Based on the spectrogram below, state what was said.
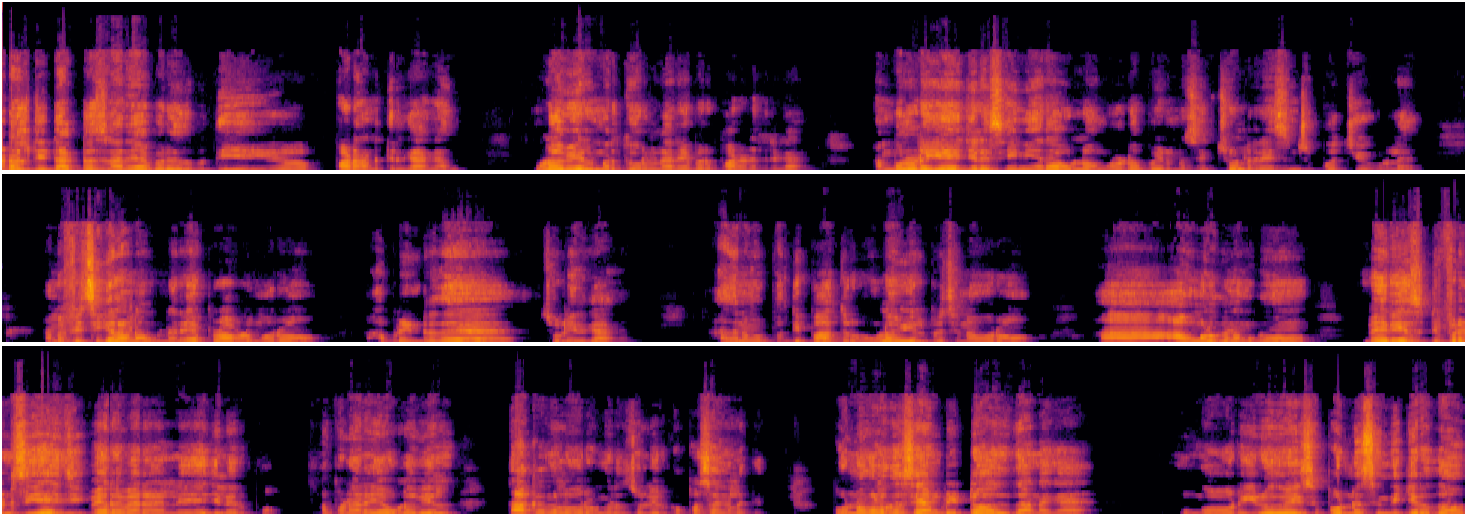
அடல்டி டாக்டர்ஸ் நிறைய பேர் இதை பற்றி பாடம் நடத்திருக்காங்க. உளவியல் மருத்துவர்கள் நிறைய பேர் பாடம் எடுத்திருக்காங்க. நம்மளோட ஏஜில் சீனியராக உள்ளவங்களோட போய் நம்ம செக்ஷுவல் ரிலேஷன்ஷிப் வச்சுக்குள்ள நம்ம ஃபிசிக்கலாக நமக்கு நிறைய ப்ராப்ளம் வரும் அப்படின்றத சொல்லியிருக்காங்க. அதை நம்ம பற்றி பார்த்துருக்கோம். உளவியல் பிரச்சனை வரும். அவங்களுக்கும் நமக்கும் வேரியஸ் டிஃப்ரென்ஸ் ஏஜ் வேறு வேறு ஏஜில் இருப்போம். அப்போ நிறைய உளவியல் தாக்கங்கள் வருங்கிறது சொல்லியிருக்கோம் பசங்களுக்கு. பொண்ணுங்களுக்கும் சேம் டிட்டோ அதுதானேங்க. உங்கள் ஒரு இருபது வயசு பொண்ணு சிந்திக்கிறதும்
